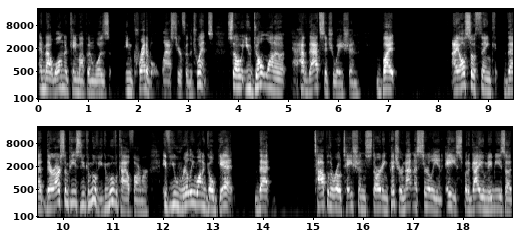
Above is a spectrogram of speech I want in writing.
And Matt Wallner came up and was incredible last year for the Twins. So you don't want to have that situation. But I also think that there are some pieces you can move. You can move a Kyle Farmer if you really want to go get that top of the rotation starting pitcher, not necessarily an ace, but a guy who maybe is a,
